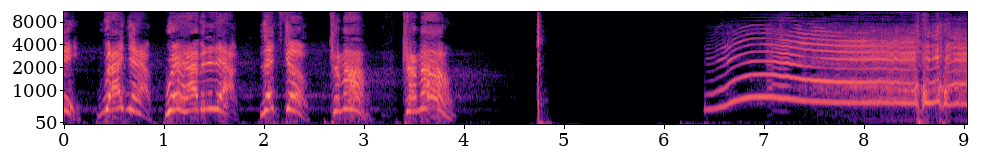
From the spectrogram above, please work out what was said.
me right now. We're having it out. Let's go. Come on. Come on.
